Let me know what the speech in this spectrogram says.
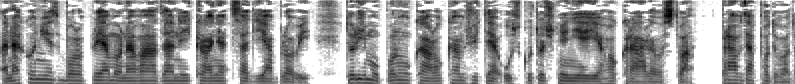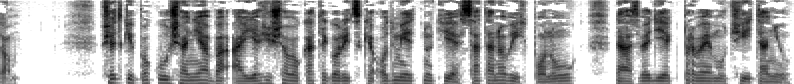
a nakoniec bol priamo navádzaný klaňať sa diablovi, ktorý mu ponúkal okamžité uskutočnenie jeho kráľovstva, pravda pod vodom. Všetky pokúšania, ba aj Ježišovo kategorické odmietnutie satanových ponúk nás vedie k prvému čítaniu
